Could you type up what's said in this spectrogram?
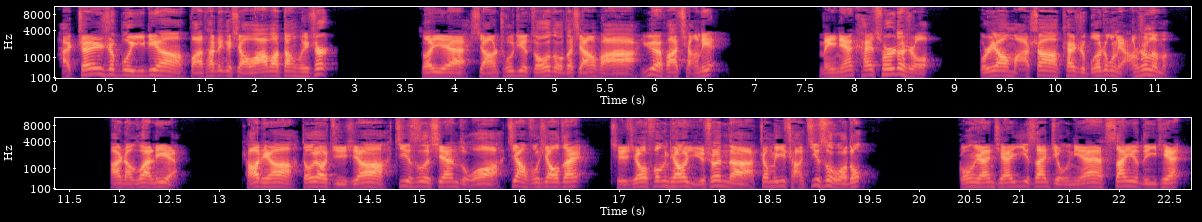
还真是不一定把他这个小娃娃当回事儿，所以想出去走走的想法越发强烈。每年开春的时候，不是要马上开始播种粮食了吗？按照惯例，朝廷都要举行祭祀先祖、降福消灾、祈求风调雨顺的这么一场祭祀活动。公元前一三九年三月的一天。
